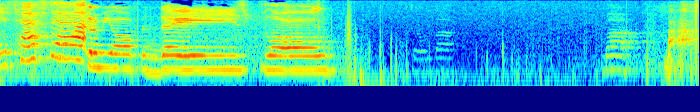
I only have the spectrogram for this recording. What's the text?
This has to. It's gonna be all for today's vlog. Bye. Bye.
